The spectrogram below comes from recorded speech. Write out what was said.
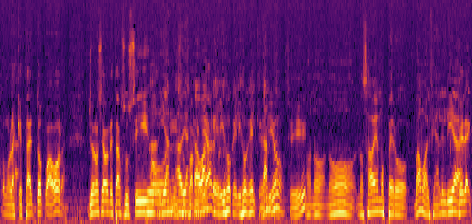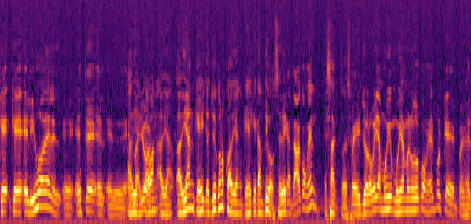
como las que está el topo ahora. Yo no sé dónde están sus hijos. Adrián, ni Adrián Cabán, que el hijo, que el hijo que es el que canta. sí. No, no, no, no sabemos, pero vamos, al final del día. Que, que, el hijo de él, eh, este, el, el, Adrián mayor. Que es, yo, conozco a Adrián, que es el que cantó. Se cantaba con él. Exacto, eso. Pues yo lo veía muy, muy a menudo con él porque, pues,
